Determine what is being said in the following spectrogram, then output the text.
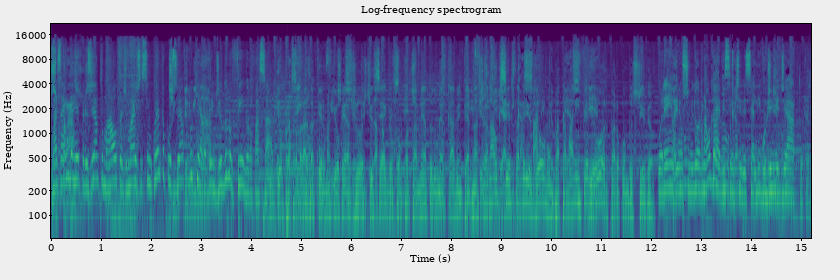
Mas ainda representa uma alta de mais de 50% do que era vendido no fim do ano passado. A Petrobras afirma que o reajuste segue o comportamento do mercado internacional que se estabilizou num patamar inferior para o combustível. Porém, o consumidor não deve sentir esse alívio de imediato, quero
